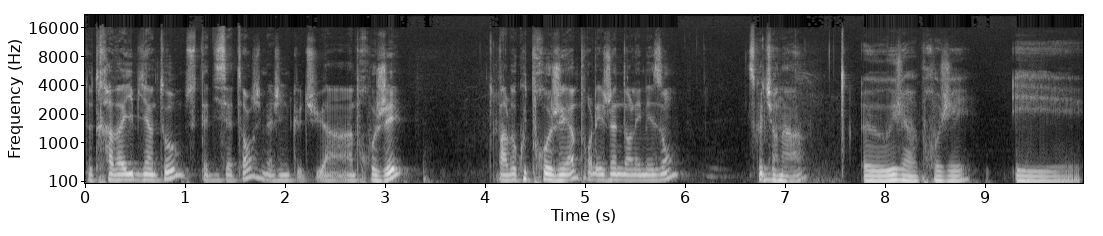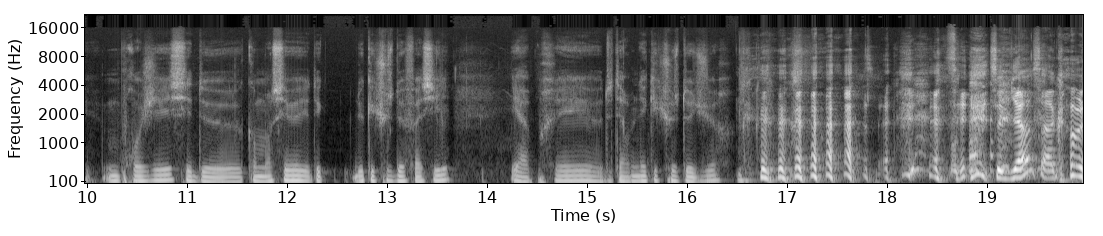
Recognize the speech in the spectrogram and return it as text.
de, travailler bientôt, parce que tu as 17 ans, j'imagine que tu as un projet. On parle beaucoup de projets hein, pour les jeunes dans les maisons. Est-ce que tu en as un? Oui, j'ai un projet. Et mon projet, c'est de commencer de quelque chose de facile et après euh, de terminer quelque chose de dur. c'est bien ça comme,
